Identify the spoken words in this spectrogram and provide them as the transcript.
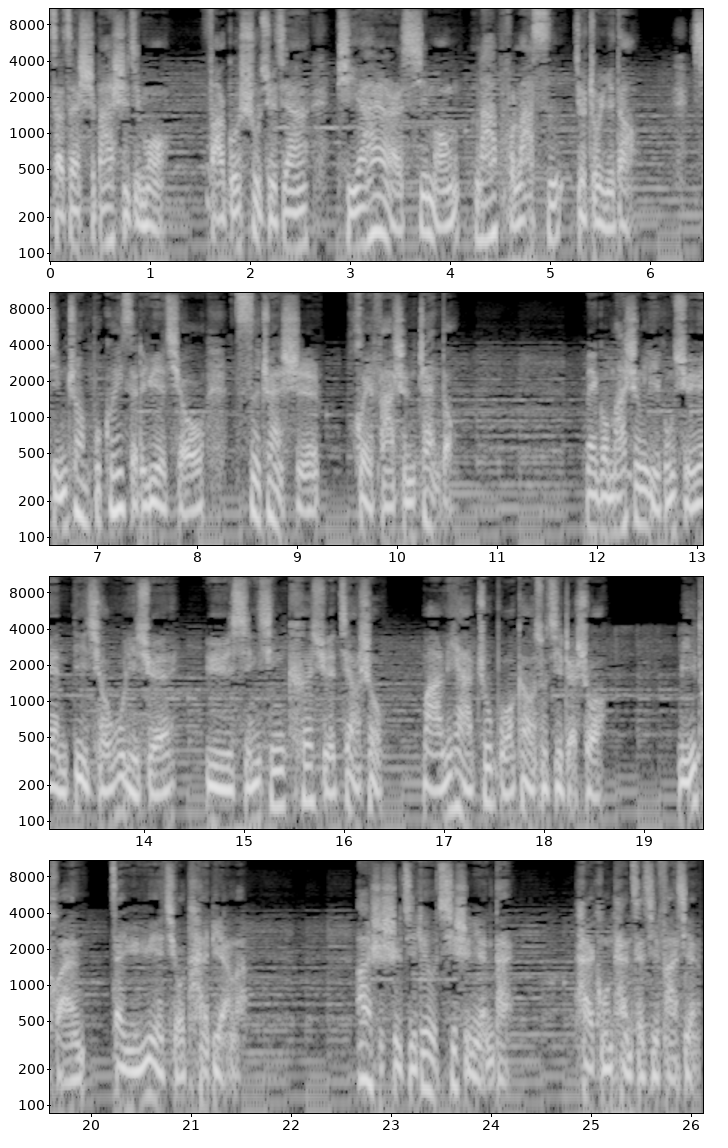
早在18世纪末，法国数学家皮埃尔·西蒙·拉普拉斯就注意到，形状不规则的月球自转时会发生颤动。美国麻省理工学院地球物理学。与行星科学教授玛利亚·朱博告诉记者说：“谜团在于月球太扁了。”二十世纪六七十年代，太空探测器发现，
